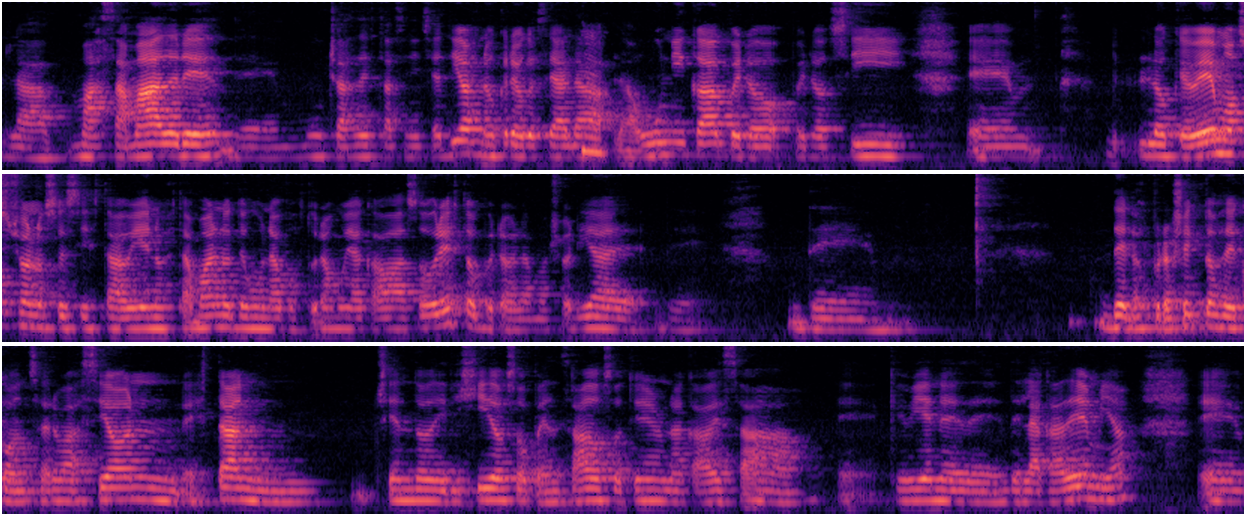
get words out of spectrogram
la masa madre de muchas de estas iniciativas. No creo que sea la, mm. única, pero, pero sí eh, lo que vemos, yo no sé si está bien o está mal, no tengo una postura muy acabada sobre esto, pero la mayoría de de los proyectos de conservación están siendo dirigidos o pensados o tienen una cabeza eh, que viene de, la academia. Eh,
